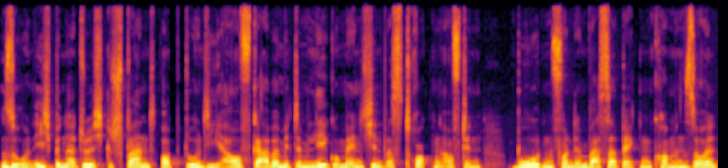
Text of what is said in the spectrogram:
So, und ich bin natürlich gespannt, ob du die Aufgabe mit dem Lego-Männchen, was trocken auf den Boden von dem Wasserbecken kommen soll,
